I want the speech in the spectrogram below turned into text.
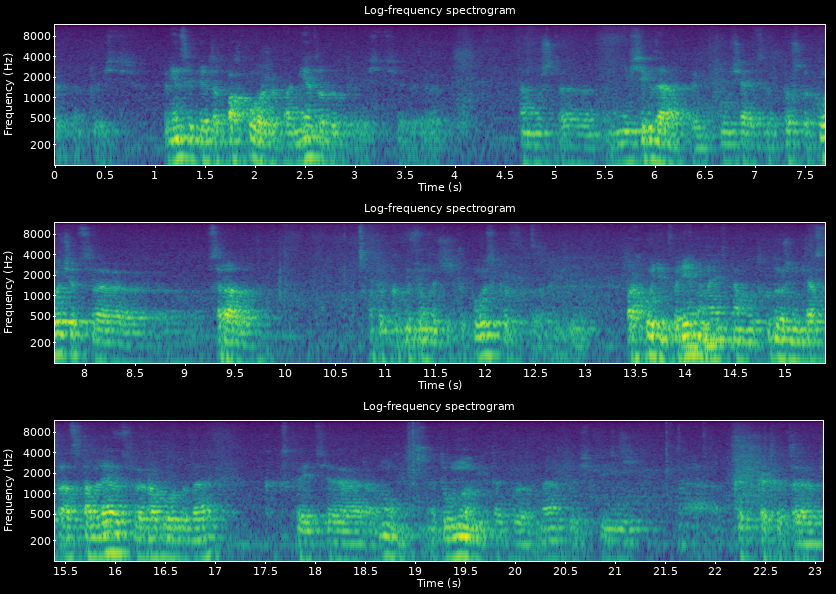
то есть, в принципе, это похоже по методу, то есть, э, потому что не всегда получается то, что хочется э, сразу, а только путем каких-то поисков. Проходит время, знаете, там вот художники ос- оставляют свою работу, да, как сказать, э, ну, это у многих так было, да, то есть и э, как, как это,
